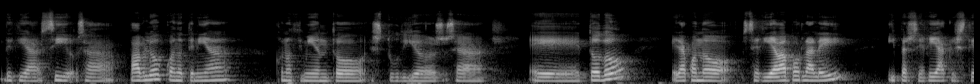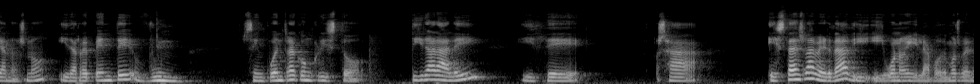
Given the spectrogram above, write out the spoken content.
decía, sí, o sea, Pablo cuando tenía conocimiento, estudios, o sea, eh, todo, era cuando se guiaba por la ley y perseguía a cristianos, ¿no? Y de repente, ¡boom!, se encuentra con Cristo, tira la ley y dice, o sea, esta es la verdad y, bueno, y la podemos ver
